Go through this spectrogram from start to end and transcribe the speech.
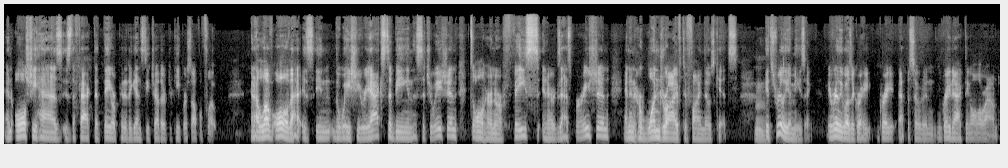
and all she has is the fact that they are pitted against each other to keep herself afloat. And I love all of that is in the way she reacts to being in this situation. It's all in her in her face, in her exasperation, and in her one drive to find those kids. Hmm. It's really amazing. It really was a great, great episode and great acting all around.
